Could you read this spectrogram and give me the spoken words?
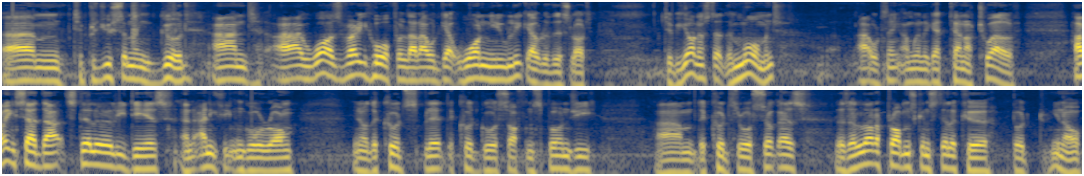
Um, to produce something good and I was very hopeful that I would get one new leek out of this lot. To be honest at the moment I would think I'm going to get 10 or 12. Having said that, still early days and anything can go wrong. You know, they could split, they could go soft and spongy, um, they could throw suckers. There's a lot of problems can still occur, but you know,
